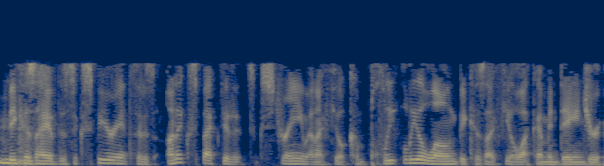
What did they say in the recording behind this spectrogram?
Mm-hmm. Because I have this experience that is unexpected, it's extreme, and I feel completely alone because I feel like I'm in danger,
